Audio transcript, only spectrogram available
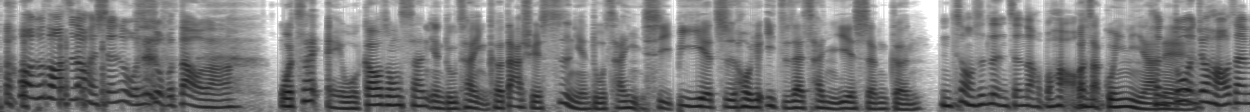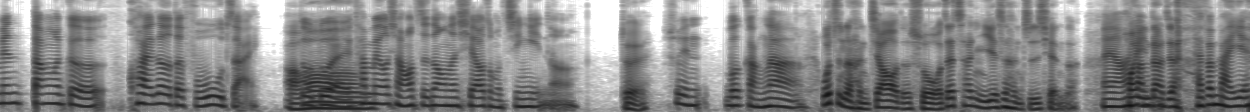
或者说都要知道很深入，我是做不到啦。我在哎、欸，我高中三年读餐饮科，大学四年读餐饮系，毕业之后就一直在餐饮业生根。你这种是认真的好不好？我咋归你啊？很多人就好好在那边当那个快乐的服务仔，哦、对不对？他没有想要知道那些要怎么经营呢、啊？对，所以。我讲啦，我只能很骄傲的说，我在餐饮业是很值钱的。哎呀，欢迎大家 还翻白眼，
